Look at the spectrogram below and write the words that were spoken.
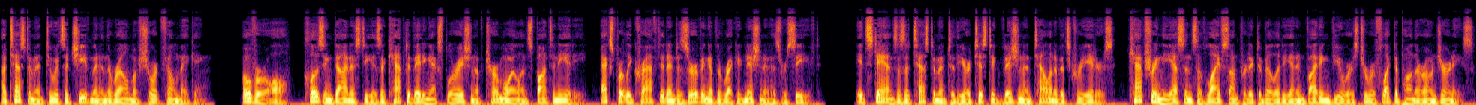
a testament to its achievement in the realm of short filmmaking. Overall, Closing Dynasty is a captivating exploration of turmoil and spontaneity, expertly crafted and deserving of the recognition it has received. It stands as a testament to the artistic vision and talent of its creators, capturing the essence of life's unpredictability and inviting viewers to reflect upon their own journeys.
